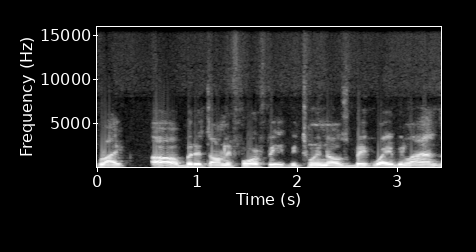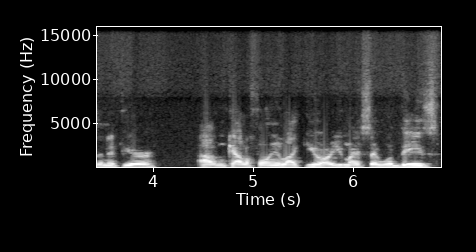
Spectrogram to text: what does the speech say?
like oh, but it's only four feet between those big wavy lines. And if you're out in California like you are, you might say, well, these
